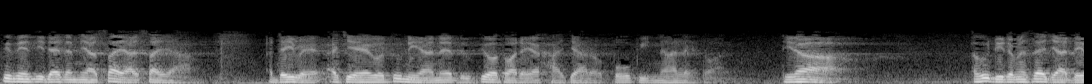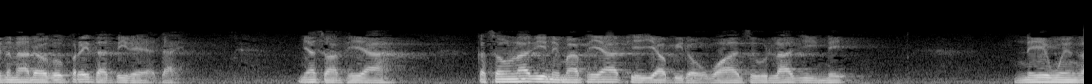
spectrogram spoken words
သိသိသိတဲ့သမျှဆက်ရဆက်ရအတိဘယ်အကျယ်ကိုသူ့နေရာနဲ့သူပြောသွားတဲ့အခါကျတော့ပိုးပြီးနားလည်သွားတယ်ဒီတော့အခုဒီဓမ္မစကြာဒေသနာတော်ကိုပြိဿသိတဲ့အတိုင်းမြတ်စွာဘုရား ကဆုံလာပြီနေမှာဘုရားဖြစ်ရောက်ပြီးတော့ဝါစုလာပြီနေနေဝင်က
